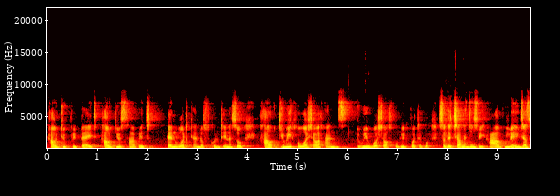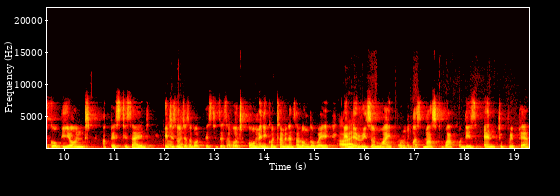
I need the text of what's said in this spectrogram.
How do you prepare it? How do you serve it? And what kind of container? So, how do we wash our hands? Do we wash our food with potable? So, the challenges we have may just go beyond a pesticide it okay. is not just about pesticides, it's about all many contaminants along the way. All and right. the reason why all of us must work on this and to prepare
